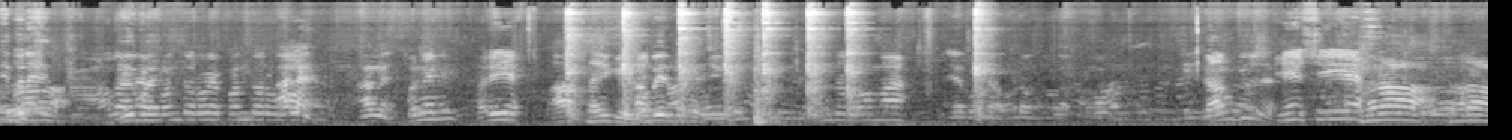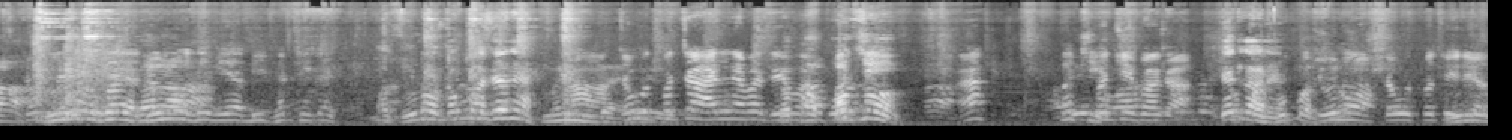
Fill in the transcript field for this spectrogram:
પંદર હોય પંદર હોય? થઈ ગઈ પંદર હોમાં કયું છે એસી જૂનો છે ને ચૌદ પચાસ હાલ ને ભાઈ દેવા. કપાસ પોચો. હા? પચીસ ભાગા કેટલા ને જૂનો ચૌદ પચીસ રહ્યા.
